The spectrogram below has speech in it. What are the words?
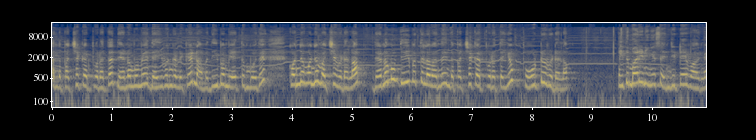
அந்த பச்சை கற்பூரத்தை தினமுமே தெய்வங்களுக்கு நம்ம தீபம் ஏற்றும் போது கொஞ்சம் கொஞ்சம் வச்சு விடலாம். தினமும் தீபத்தில் வந்து இந்த பச்சை கற்பூரத்தையும் போட்டு விடலாம். இது மாதிரி நீங்கள் செஞ்சுட்டே வாங்க.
